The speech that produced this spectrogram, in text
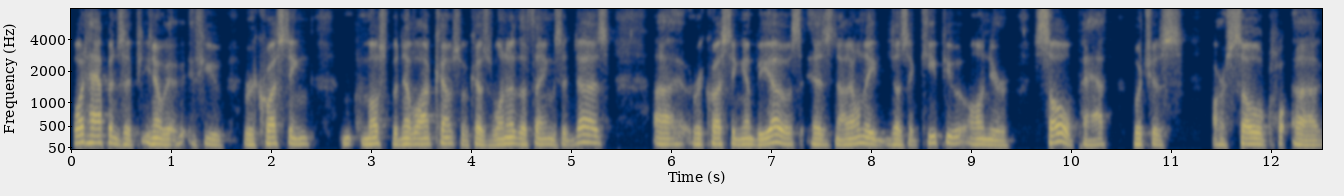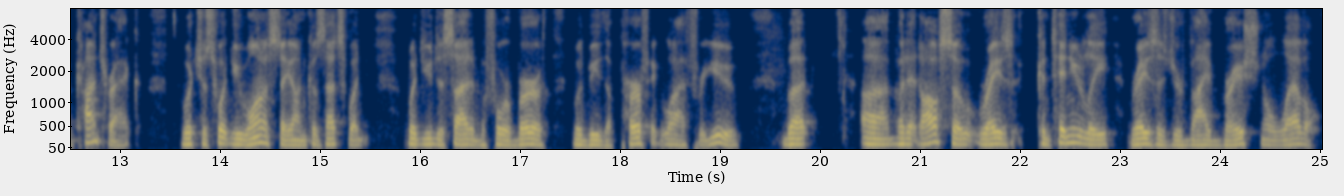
what happens if you know if you requesting most benevolent outcomes? Because one of the things it does, uh, requesting MBOs, is not only does it keep you on your soul path, which is our soul uh, contract, which is what you want to stay on, because that's what what you decided before birth would be the perfect life for you, but uh, but it also raise continually raises your vibrational level,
